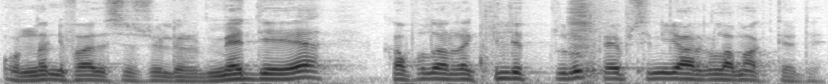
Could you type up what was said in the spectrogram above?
onların ifadesi söylüyorum. Medyaya kapılarda kilit durup hepsini yargılamak dedi.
